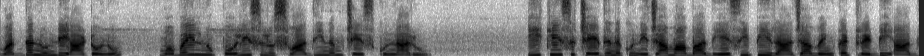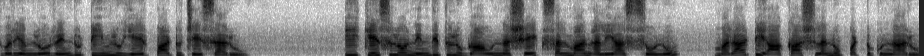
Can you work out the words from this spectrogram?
వద్ద నుండి ఆటోను మొబైల్ను పోలీసులు స్వాధీనం చేసుకున్నారు. ఈ కేసు ఛేదనకు నిజామాబాద్ ఏసీపీ రాజా వెంకట్ రెడ్డి ఆధ్వర్యంలో రెండు టీంలు ఏర్పాటు చేశారు. ఈ కేసులో నిందితులుగా ఉన్న షేక్ సల్మాన్ అలియాస్ సోను మరాఠీ ఆకాష్లను పట్టుకున్నారు.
